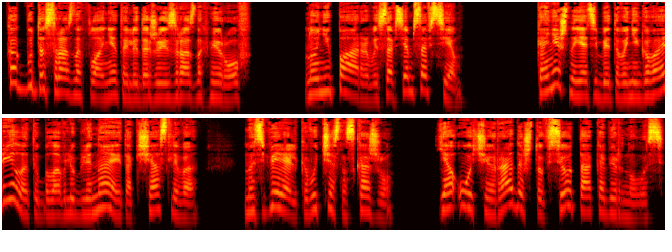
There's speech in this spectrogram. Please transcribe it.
Как будто с разных планет или даже из разных миров. Но не пара вы совсем-совсем. Конечно, я тебе этого не говорила, ты была влюблена и так счастлива. Но теперь, Алька, вот честно скажу, я очень рада, что все так обернулось.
